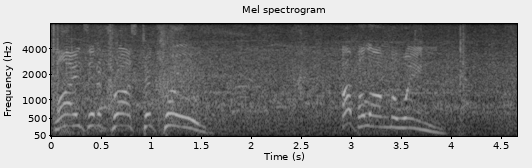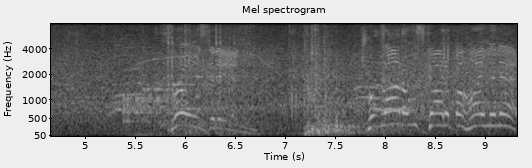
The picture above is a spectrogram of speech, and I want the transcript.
Slides it across to Krug. Up along the wing. Throws it in. Toronto's got it behind the net.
